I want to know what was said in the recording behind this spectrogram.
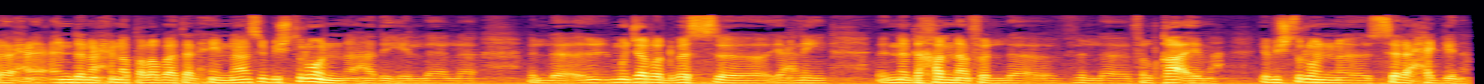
آه، عندنا إحنا طلبات الحين ناس بيشترون هذه مجرد بس يعني إن دخلنا في في ال- في القائمة يشترون السلع حقنا.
